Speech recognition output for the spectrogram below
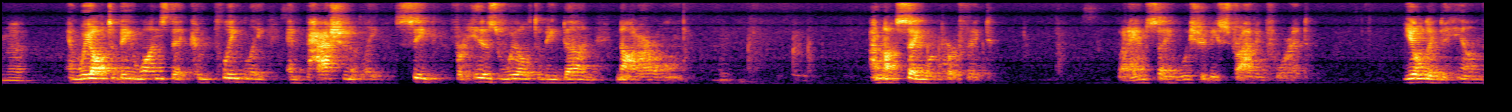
Amen. And we ought to be ones that completely and passionately seek for His will to be done, not our own. I'm not saying we're perfect, but I am saying we should be striving for it, yielding to Him.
